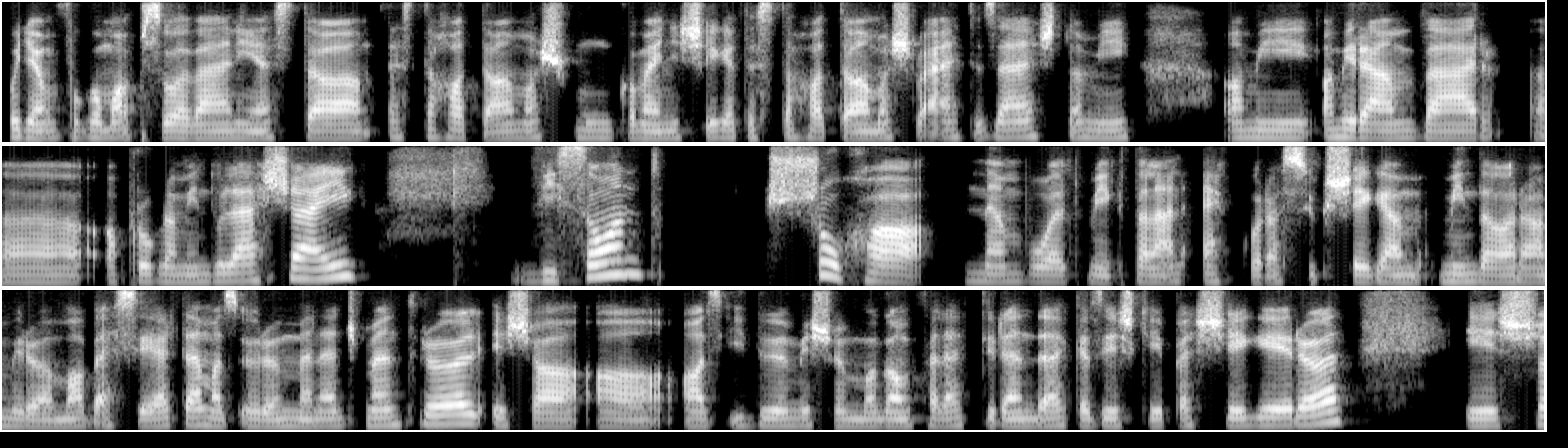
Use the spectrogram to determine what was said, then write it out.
hogyan fogom abszolválni ezt a, ezt a hatalmas munkamennyiséget, ezt a hatalmas változást, ami, ami, ami rám vár a program indulásáig. Viszont soha nem volt még talán ekkora szükségem mind arra, amiről ma beszéltem, az örömmenedzsmentről és a, a, az időm és önmagam feletti rendelkezés képességéről, és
